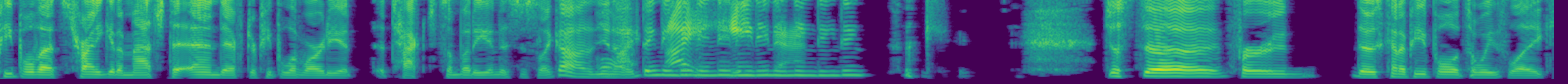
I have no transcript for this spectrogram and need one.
people that's trying to get a match to end after people have already a- attacked somebody, and it's just like, oh, you Oh, know, I- ding ding I ding ding ding ding ding ding ding ding. Just uh, for those kind of people, it's always like,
